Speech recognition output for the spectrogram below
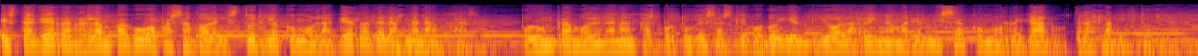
Esta guerra relámpago ha pasado a la historia como la Guerra de las Naranjas, por un ramo de naranjas portuguesas que Godoy envió a la reina María Luisa como regalo tras la victoria.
